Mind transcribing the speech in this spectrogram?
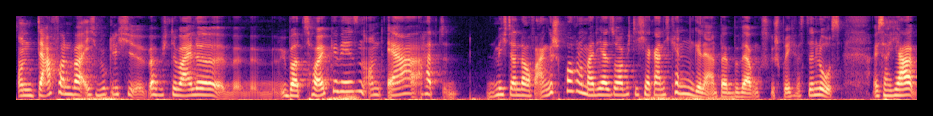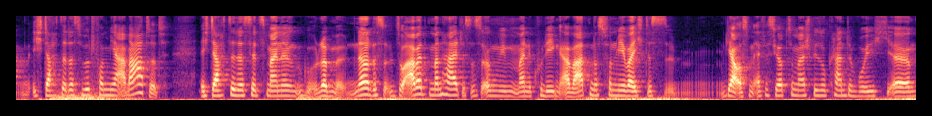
und davon war ich wirklich, äh, habe ich eine Weile äh, überzeugt gewesen und er hat mich dann darauf angesprochen und meinte, ja, so habe ich dich ja gar nicht kennengelernt beim Bewerbungsgespräch, was ist denn los? Und ich sage, ja, ich dachte, das wird von mir erwartet. Ich dachte, dass jetzt meine, oder, ne, das, so arbeitet man halt, das ist irgendwie, meine Kollegen erwarten das von mir, weil ich das, ja aus dem FSJ zum Beispiel so kannte, wo ich äh,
